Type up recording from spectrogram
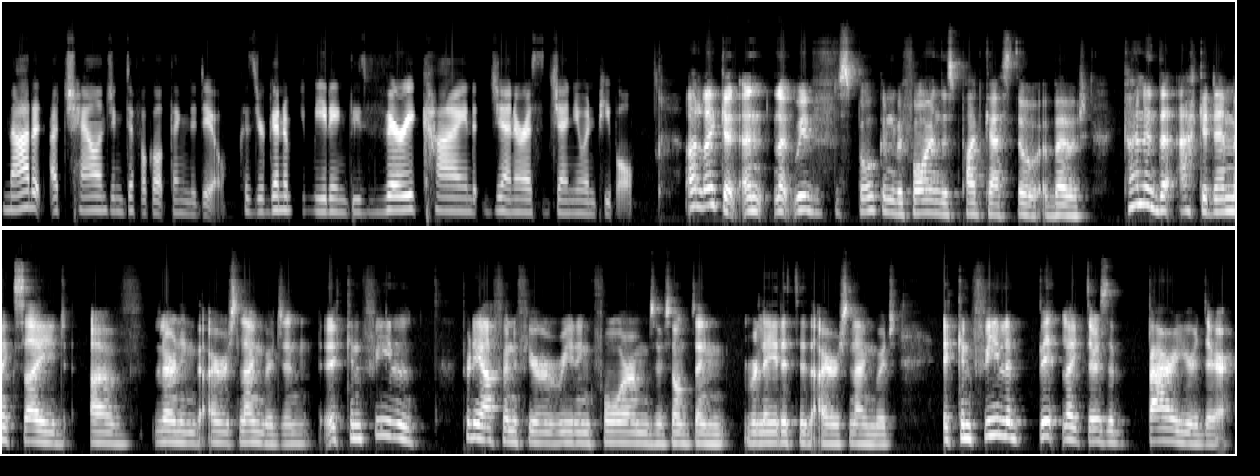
not a, a challenging, difficult thing to do because you're going to be meeting these very kind, generous, genuine people. I like it. And like we've spoken before in this podcast though about kind of the academic side of learning the Irish language and it can feel pretty often if you're reading forums or something related to the Irish language, it can feel a bit like there's a barrier there.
